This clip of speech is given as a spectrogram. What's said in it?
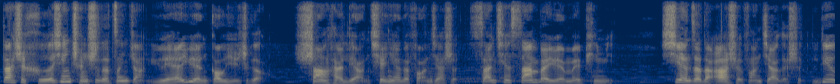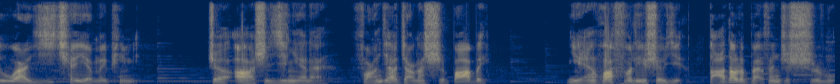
但是核心城市的增长远远高于这个。上海两千年的房价是三千三百元每平米，现在的二手房价格是六万一千元每平米。这二十一年来，房价涨了十八倍，年化复利收益达到了百分之十五。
